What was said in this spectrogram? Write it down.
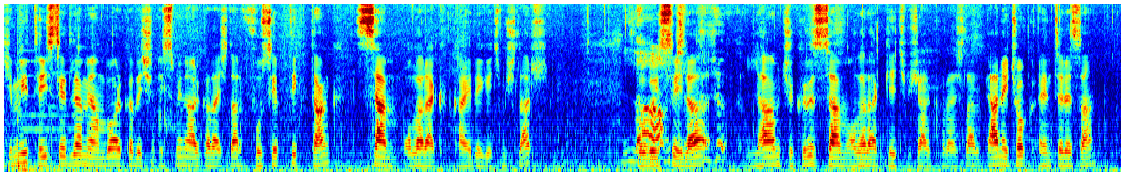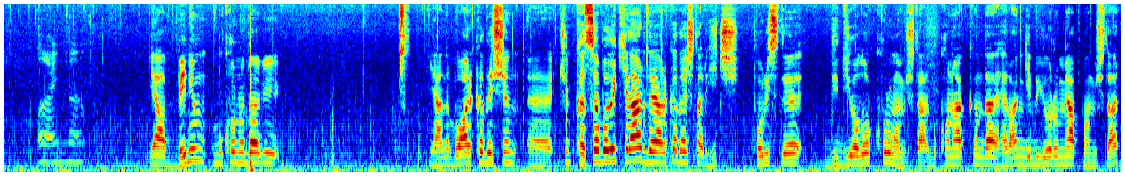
Kimliği tesis edilemeyen bu arkadaşın ismini arkadaşlar Foseptik Tank Sam olarak kayda geçmişler. Lağım Dolayısıyla çukuru. lağım çukuru Sam olarak geçmiş arkadaşlar. Yani çok enteresan. Aynen. Ya benim bu konuda bir yani bu arkadaşın e, çünkü kasabadakiler de arkadaşlar hiç polisle bir diyalog kurmamışlar. Bu konu hakkında herhangi bir yorum yapmamışlar.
